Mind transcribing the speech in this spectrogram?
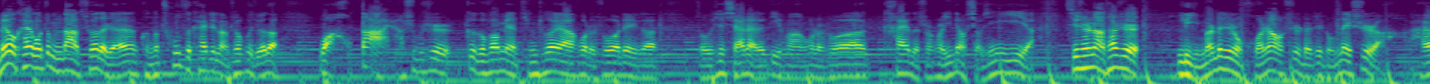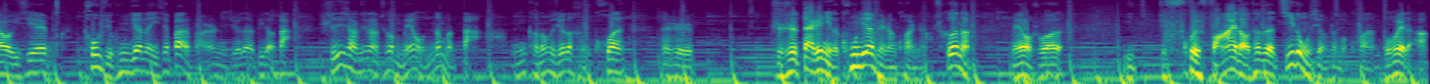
没有开过这么大的车的人，可能初次开这辆车会觉得，哇，好大呀！是不是各个方面停车呀，或者说这个走一些狭窄的地方，或者说开的时候一定要小心翼翼啊？其实呢，它是里面的这种环绕式的这种内饰啊，还有一些偷取空间的一些办法，让你觉得比较大。实际上这辆车没有那么大啊，你可能会觉得很宽，但是只是带给你的空间非常宽敞。车呢，没有说。就会妨碍到它的机动性这么宽，不会的啊。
